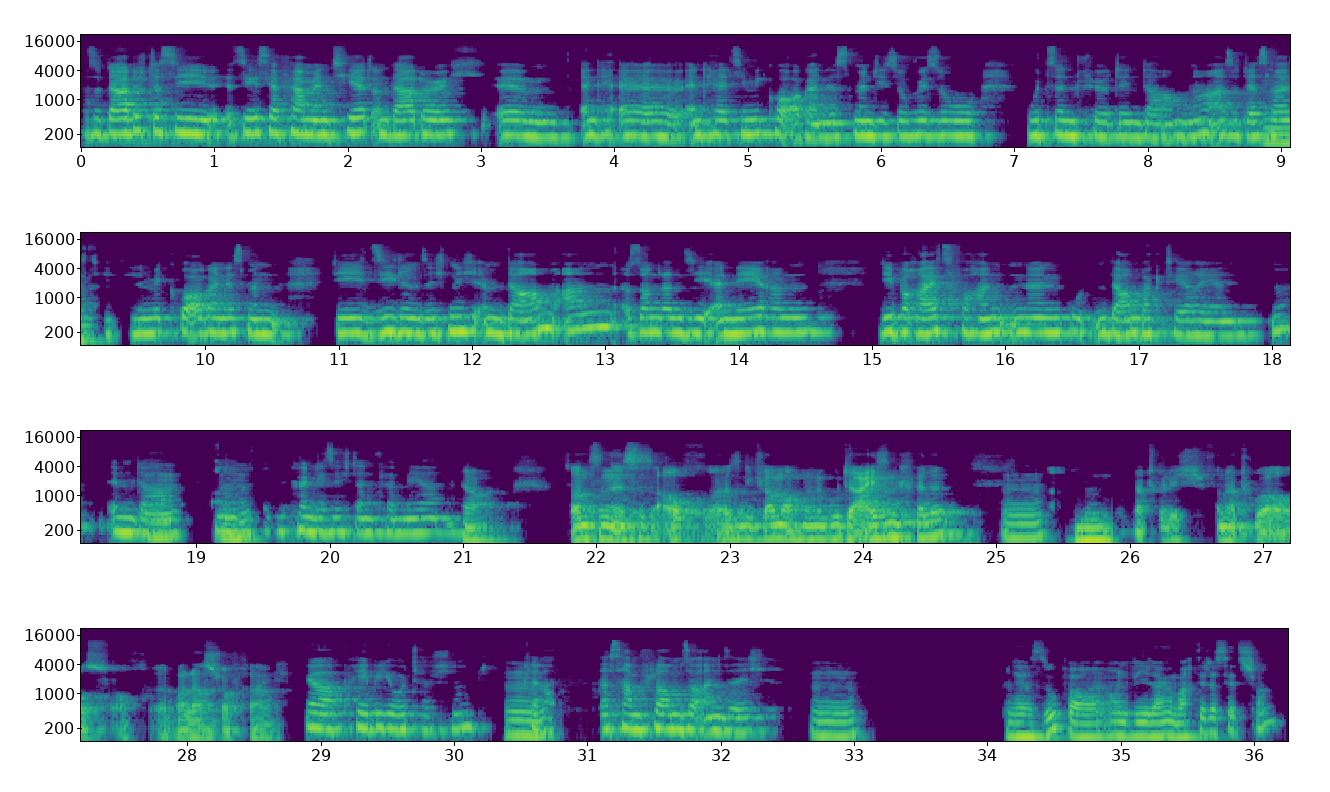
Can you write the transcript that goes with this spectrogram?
Also dadurch, dass sie, sie ist ja fermentiert und dadurch ähm, ent, äh, enthält sie Mikroorganismen, die sowieso gut sind für den Darm. Ne? Also das mhm. heißt, die Mikroorganismen, die siedeln sich nicht im Darm an, sondern sie ernähren die bereits vorhandenen guten Darmbakterien ne, im Darm. Mhm. Und mhm. können die sich dann vermehren. Ja. Ansonsten ist es auch, sind also die Pflaumen auch eine gute Eisenquelle. Mhm. Ähm, natürlich von Natur aus auch äh, ballaststoffreich. Ja, präbiotisch, ne? Mhm. Klar. Das haben Pflaumen so an sich. Mhm. Ja, super. Und wie lange macht ihr das jetzt schon?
